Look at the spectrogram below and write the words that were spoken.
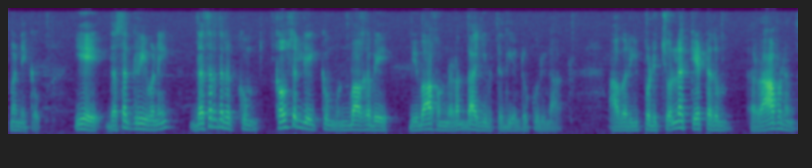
மன்னிக்கவும். ஏ தசக்ரீவனை தசரதருக்கும் கௌசல்யைக்கும் முன்பாகவே விவாகம் நடந்தாகிவிட்டது என்று கூறினார். அவர் இப்படி சொல்ல கேட்டதும் ராவணன்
